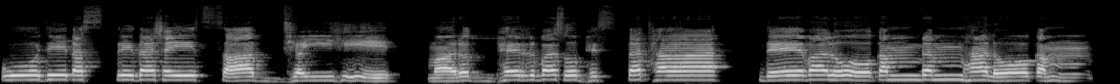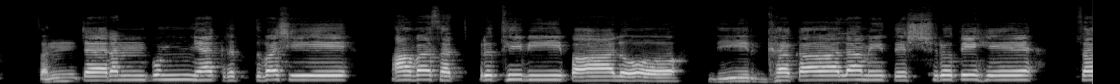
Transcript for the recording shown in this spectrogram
पूजितस्त्रिदशैः साध्यैः मरुद्भिर्वसुभिस्तथा। देवलोकम् ब्रह्मलोकम् सञ्चरन् पुण्यकृद्वशी अवसत्पृथिवीपालो दीर्घकालमिति श्रुतिः स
